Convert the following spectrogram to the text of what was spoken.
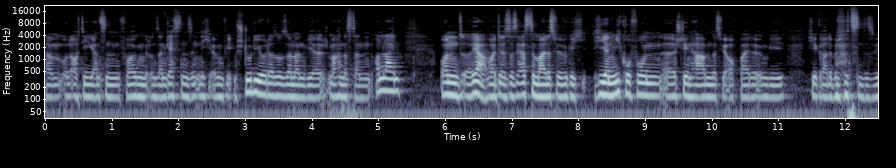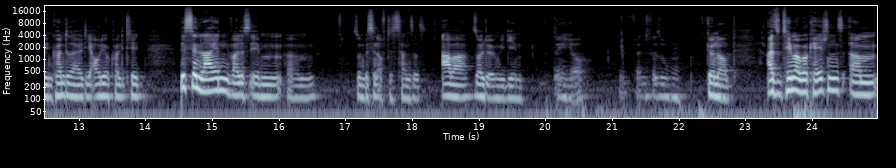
Ähm, und auch die ganzen Folgen mit unseren Gästen sind nicht irgendwie im Studio oder so, sondern wir machen das dann online. Und äh, ja, heute ist das erste Mal, dass wir wirklich hier ein Mikrofon äh, stehen haben, das wir auch beide irgendwie hier gerade benutzen. Deswegen könnte halt die Audioqualität ein bisschen leiden, weil es eben ähm, so ein bisschen auf Distanz ist. Aber sollte irgendwie gehen. Denke ich auch. Wir werden es versuchen. Genau. Also Thema Vocations. Ähm,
